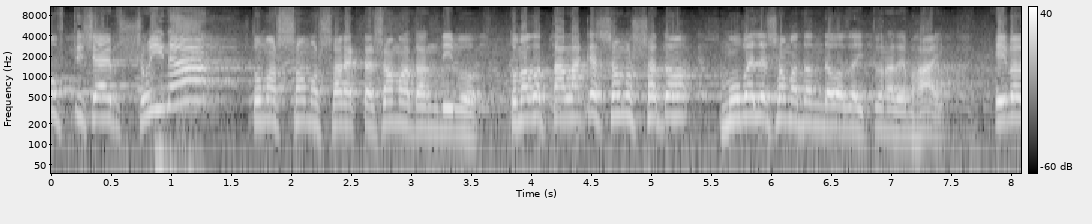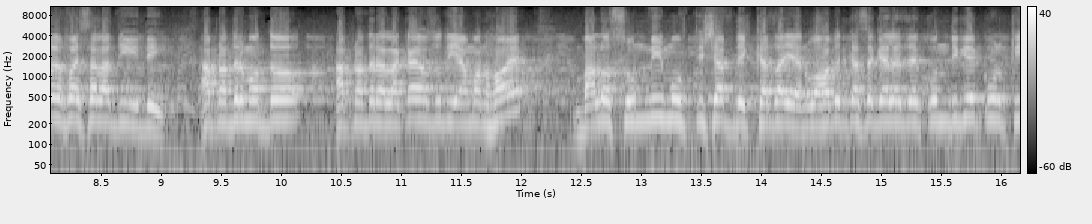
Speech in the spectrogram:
মুফতি সাহেব শুই না তোমার সমস্যার একটা সমাধান দিব। তোমাকে তালাকের সমস্যা তো মোবাইলে সমাধান দেওয়া যাইতো না রে ভাই। এইভাবে ফয়সালা দিয়ে দেই। আপনাদের মধ্যে, আপনাদের এলাকায় যদি এমন হয়, ভালো সুন্নি মুফতি সাহেব দেখা যাইয়েন ওহাবির কাছে গেলে যে কোন দিকে কি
